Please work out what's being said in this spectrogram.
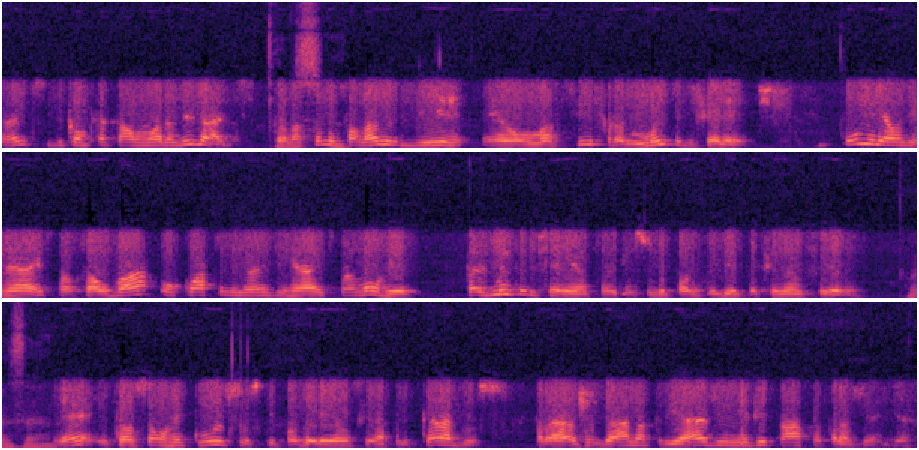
antes de completar uma hora de idade. Então, nós estamos falando de é, uma cifra muito diferente. Um milhão de reais para salvar ou 4 milhões de reais para morrer. Faz muita diferença isso do ponto de vista financeiro. Pois é. Né? Então, são recursos que poderiam ser aplicados para ajudar na triagem e evitar essa tragédia.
